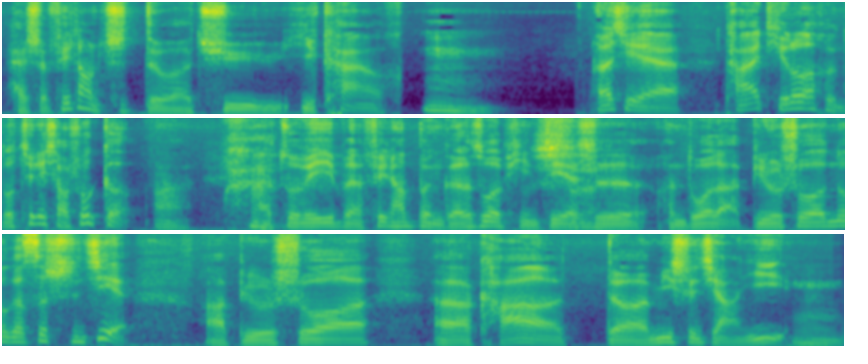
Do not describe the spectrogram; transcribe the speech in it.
还是非常值得去一看。嗯而且他还提到了很多推理小说梗啊 啊，作为一本非常本格的作品，这也是很多的。比如说《诺克斯世界》啊，比如说呃卡尔的密室讲义，嗯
